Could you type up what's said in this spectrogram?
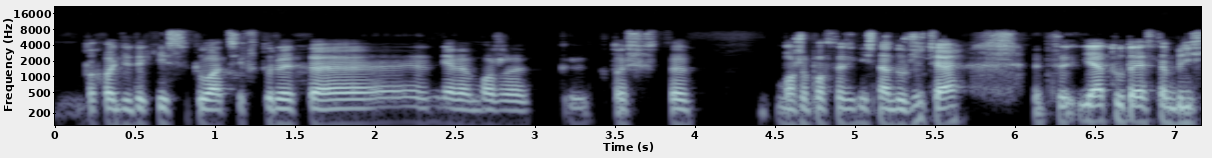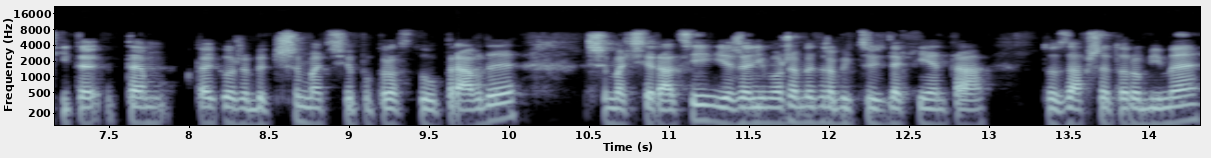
dochodzi do jakiejś sytuacji, w których, e, nie wiem, może ktoś chce może powstać jakieś nadużycie. Więc ja tutaj jestem bliski te, tego, żeby trzymać się po prostu prawdy, trzymać się racji. Jeżeli możemy zrobić coś dla klienta, to zawsze to robimy.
